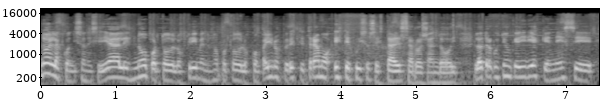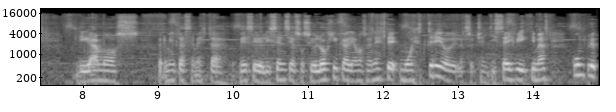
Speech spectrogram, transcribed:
No en las condiciones ideales, no por todos los crímenes, no por todos los compañeros, pero este tramo, este juicio se está desarrollando hoy. La otra cuestión que diría es que en ese, digamos, permítaseme esta especie de licencia sociológica, digamos, en este muestreo de las 86 víctimas, cumple,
